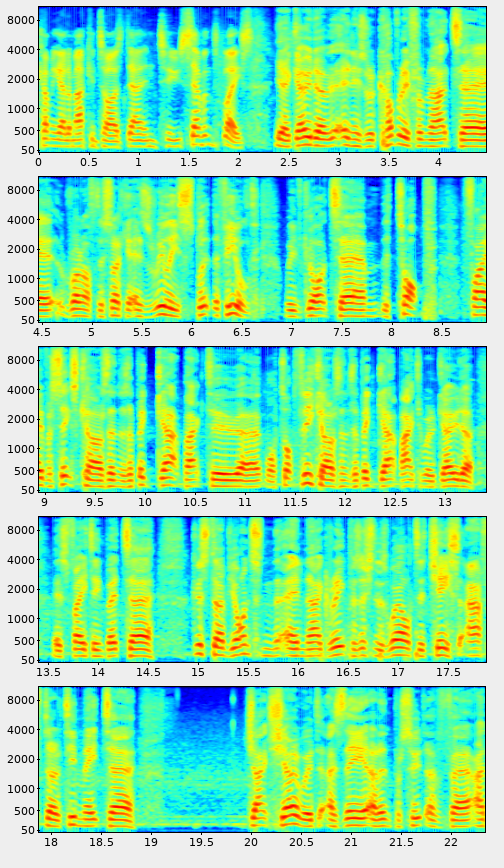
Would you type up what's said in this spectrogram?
coming out of McIntyre's down to seventh place. Yeah, Gowda in his recovery from that uh, run off the circuit has really split the field. We've got um, the top five or six cars, and there's a big gap back to, uh, well, top three cars, and there's a big gap back to where Gowda is fighting. But uh, Gustav Jonsson in a great position as well to chase after teammate uh, Jack Sherwood as they are in pursuit of uh,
